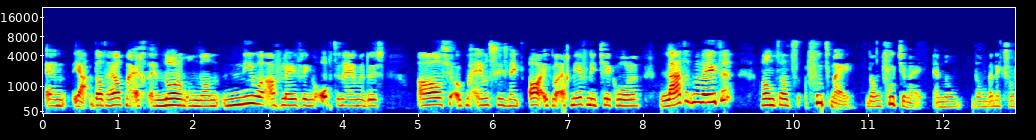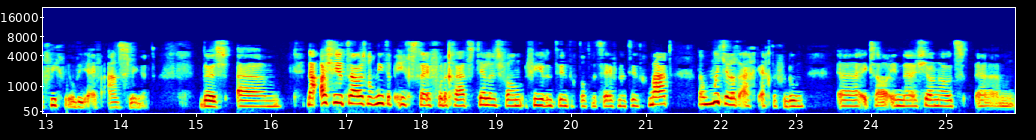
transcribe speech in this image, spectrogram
En ja, dat helpt mij echt enorm om dan nieuwe afleveringen op te nemen. Dus als je ook maar enigszins denkt, oh, ik wil echt meer van die chick horen, laat het me weten. Want dat voedt mij. Dan voed je mij. En dan, dan ben ik zo'n vliegwiel die je even aanslingert. Dus, um, nou, als je je trouwens nog niet hebt ingeschreven voor de gratis challenge van 24 tot met 27 maart, dan moet je dat eigenlijk echt even doen. Uh, ik zal in de show notes um,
